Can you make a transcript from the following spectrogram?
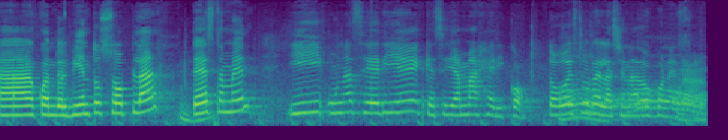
uh, cuando el viento sopla, Testament, y una serie que se llama Jericó. Todo esto oh. relacionado con eso. Ah,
